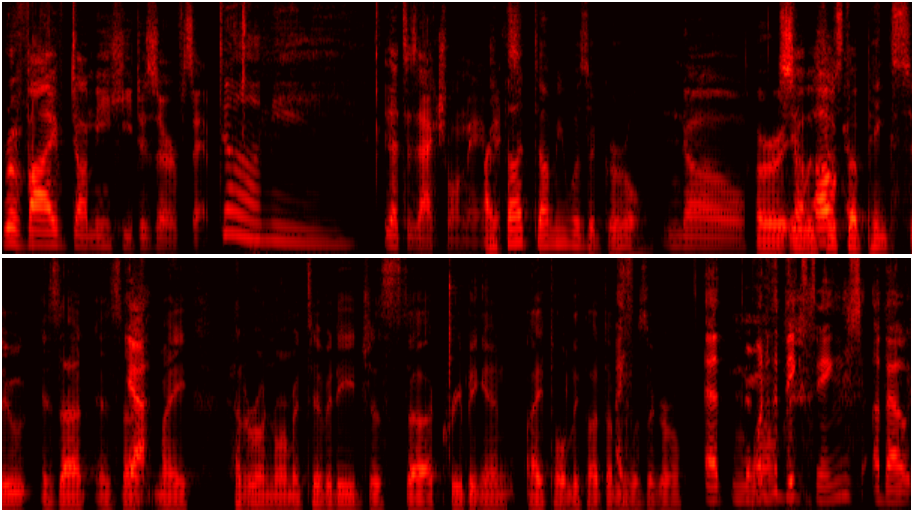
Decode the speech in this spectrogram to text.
Revive Dummy. He deserves it. Dummy. That's his actual name. I It's- thought Dummy was a girl, no. or So- it was oh, just a pink suit. Is that is that Yeah. my heteronormativity just uh, creeping in? I totally thought Dummy I- was a girl. Uh, One of the big things about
